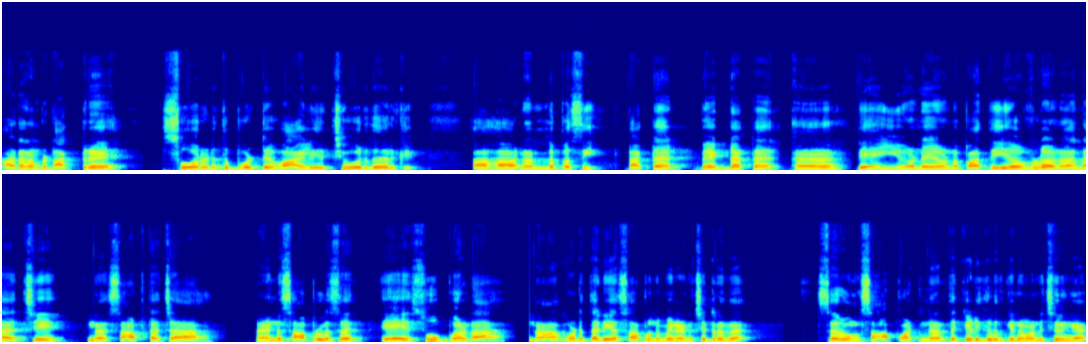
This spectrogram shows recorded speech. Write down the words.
அட நம்ம டாக்டரு சோறு எடுத்து போட்டு வாயில் எச்சி ஊறுதான் இருக்கு. ஆஹா நல்ல பசி. Doctor back doctor. ஆ? டேய் இவனு உன்னை பார்த்து எவ்வளோ நாள் ஆச்சு என்ன சாப்பிட்டாச்சா? நான் இன்னும் சாப்பிடல சார். ஏய் சூப்பர்டா. நான் கூட தனியாக சாப்பிடணுமே நினச்சிட்டு இருந்தேன். சார் உங்கள் சாப்பாட்டு நேரத்தை கெடுக்கிறதுக்கு என்ன மன்னிச்சிருங்க.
